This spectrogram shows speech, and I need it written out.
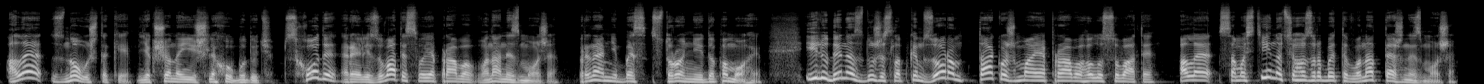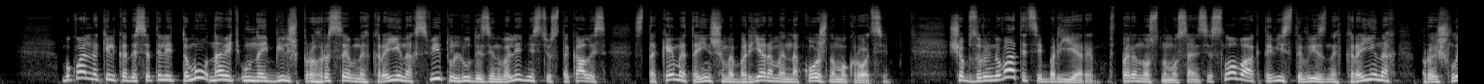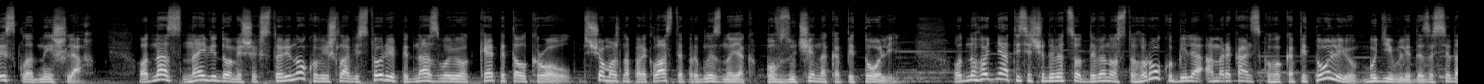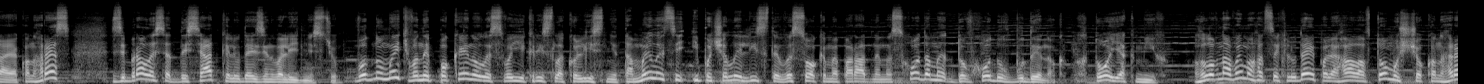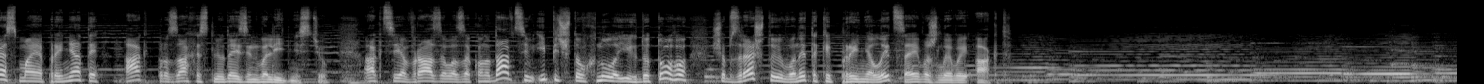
Але знову ж таки, якщо на її шляху будуть сходи, реалізувати своє право вона не зможе, принаймні без сторонньої допомоги. І людина з дуже слабким зором також має право голосувати, але самостійно цього зробити вона теж не зможе. Буквально кілька десятиліть тому навіть у найбільш прогресивних країнах світу люди з інвалідністю стикались з такими та іншими бар'єрами на кожному кроці. Щоб зруйнувати ці бар'єри, в переносному сенсі слова, активісти в різних країнах пройшли складний шлях. Одна з найвідоміших сторінок увійшла в історію під назвою Capital Crawl, що можна перекласти приблизно як повзучи на капітолій. Одного дня 1990 року біля американського капітолію, будівлі, де засідає конгрес, зібралися десятки людей з інвалідністю. В одну мить вони покинули свої крісла колісні та милиці і почали лізти високими парадними сходами до входу в будинок, хто як міг. Головна вимога цих людей полягала в тому, що Конгрес має прийняти акт про захист людей з інвалідністю. Акція вразила законодавців і підштовхнула їх до того, щоб зрештою вони таки прийняли цей важливий акт.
